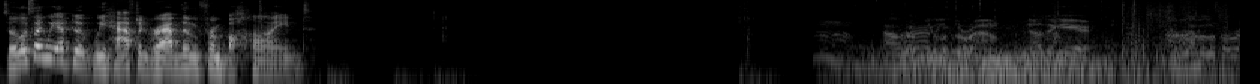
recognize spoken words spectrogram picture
So it looks like we have to we have to grab them from behind. I'll help you look around. Nothing here. Let's have a look around.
